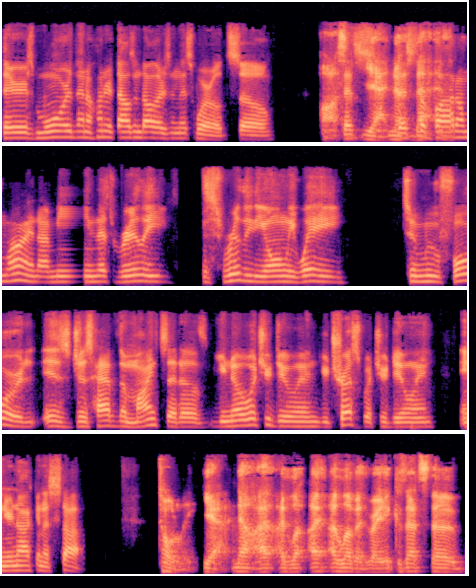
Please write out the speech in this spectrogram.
There's more than $100,000 in this world. So awesome. That's, yeah, no, that's that, the bottom line. I mean, that's really, it's really the only way to move forward is just have the mindset of you know what you're doing, you trust what you're doing, and you're not going to stop. Totally. Yeah. No, I I, lo- I, I love it. Right. Because that's the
